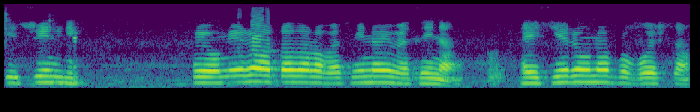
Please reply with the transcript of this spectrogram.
y Cindy reunieron a todos los vecinos y vecinas e hicieron una propuesta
